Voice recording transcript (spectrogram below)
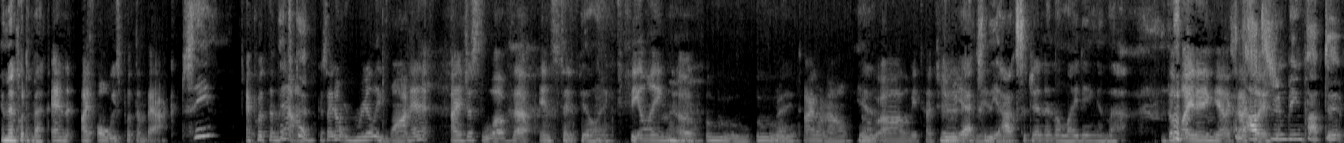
And then put them back. And I always put them back. See? I put them That's down because I don't really want it. I just love that instant Feeling. feeling of ooh, ooh. Mm-hmm. Right. I don't know. Yeah. Ooh, uh, let me touch it. You react to the oxygen and the lighting and the, the lighting. Yeah, exactly. oxygen being popped in,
